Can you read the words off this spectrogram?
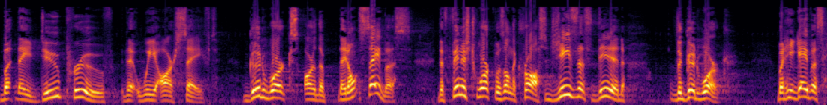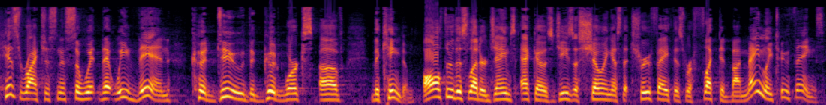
but they do prove that we are saved. Good works are the, they don't save us. The finished work was on the cross. Jesus did the good work but he gave us his righteousness so that we then could do the good works of the kingdom. All through this letter, James echoes Jesus showing us that true faith is reflected by mainly two things.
